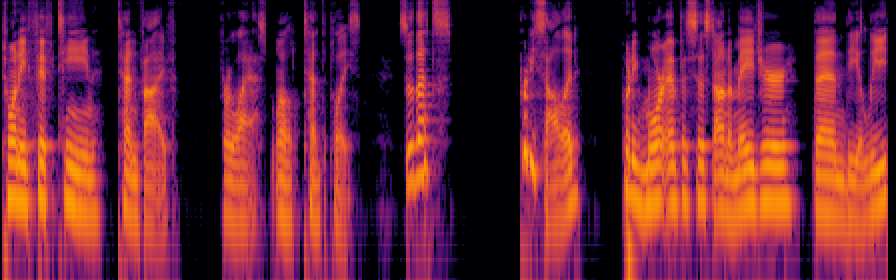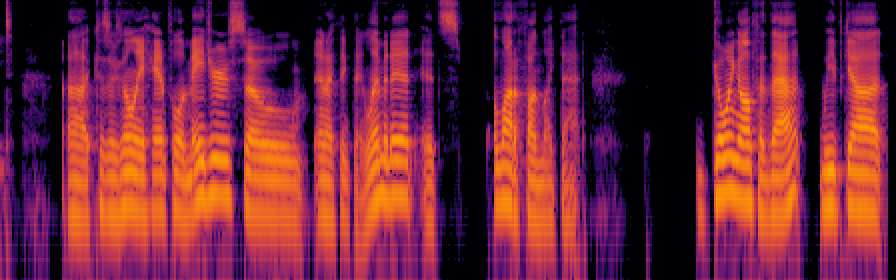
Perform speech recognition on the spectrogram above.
20, 15, 10, 5 for last. Well, 10th place. So that's pretty solid. Putting more emphasis on a major than the elite because uh, there's only a handful of majors. So, and I think they limit it. It's a lot of fun like that. Going off of that, we've got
